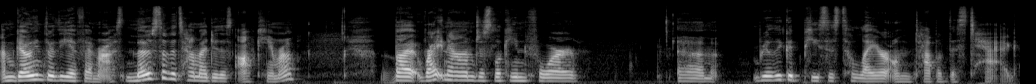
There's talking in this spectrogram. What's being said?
I'm going through the ephemera. Most of the time I do this off camera, but right now I'm just looking for um, really good pieces to layer on top of this tag.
